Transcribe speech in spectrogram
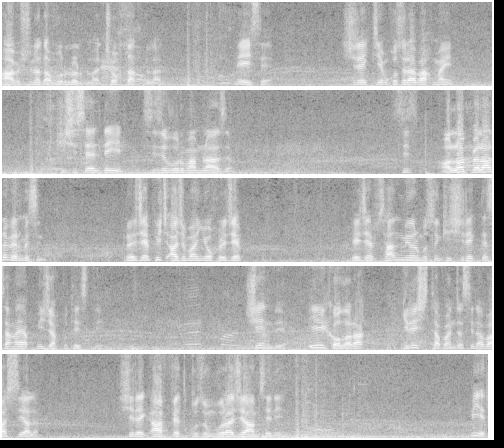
Abi şuna da vurulur mu lan? Çok tatlı lan. Neyse. Şirekciğim kusura bakmayın. Kişisel değil. Sizi vurmam lazım. Siz Allah belanı vermesin. Recep hiç acıman yok Recep. Recep sanmıyor musun ki Şirek de sana yapmayacak bu testi? Şimdi ilk olarak giriş tabancasıyla başlayalım. Şirek affet kuzum vuracağım seni. Bir.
